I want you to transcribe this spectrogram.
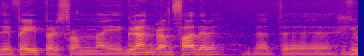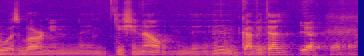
the papers from my grand grandfather that uh, he Mhm. was born in um, Chisinau, in the Mm, capital. Yeah, yeah, yeah.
